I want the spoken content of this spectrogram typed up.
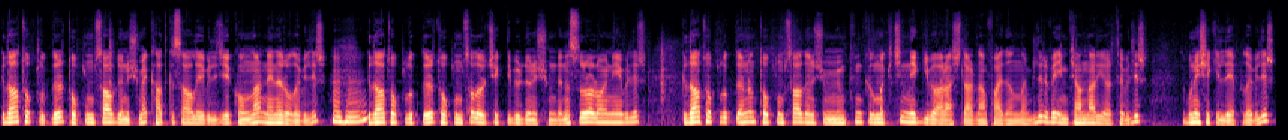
Gıda toplulukları toplumsal dönüşüme katkı sağlayabileceği konular neler olabilir? Hı hı. Gıda toplulukları toplumsal ölçekli bir dönüşümde nasıl rol oynayabilir? Gıda topluluklarının toplumsal dönüşümü mümkün kılmak için ne gibi araçlardan faydalanılabilir ve imkanlar yaratabilir? Bu ne şekilde yapılabilir?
